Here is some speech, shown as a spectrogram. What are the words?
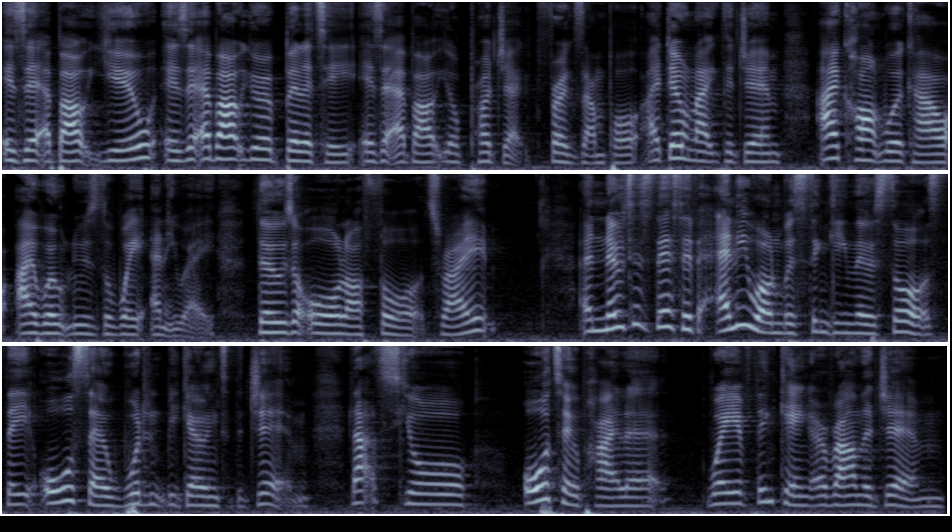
Is it about you? Is it about your ability? Is it about your project? For example, I don't like the gym. I can't work out. I won't lose the weight anyway. Those are all our thoughts, right? And notice this if anyone was thinking those thoughts, they also wouldn't be going to the gym. That's your autopilot way of thinking around the gym.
